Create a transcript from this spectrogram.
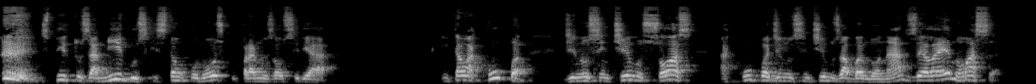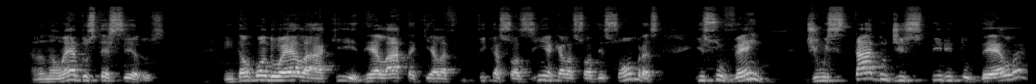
espíritos amigos que estão conosco para nos auxiliar. Então, a culpa de nos sentirmos sós, a culpa de nos sentirmos abandonados, ela é nossa. Ela não é dos terceiros. Então, quando ela aqui relata que ela fica sozinha, que ela só vê sombras, isso vem de um estado de espírito dela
